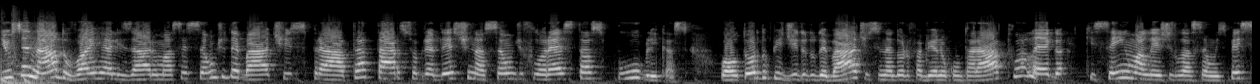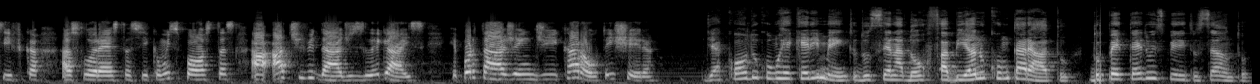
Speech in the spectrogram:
E o Senado vai realizar uma sessão de debates para tratar sobre a destinação de florestas públicas. O autor do pedido do debate, senador Fabiano Contarato, alega que sem uma legislação específica, as florestas ficam expostas a atividades ilegais. Reportagem de Carol Teixeira. De acordo com o requerimento do senador Fabiano Contarato, do PT do Espírito Santo,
